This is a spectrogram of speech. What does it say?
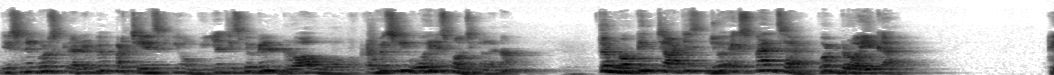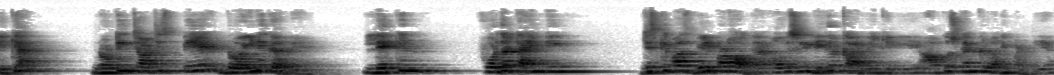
जिसने गुड्स क्रेडिट पे परचेज किए होंगे, या जिसपे बिल ड्रॉ हुआ होगा। ऑब्वियसली वो ही रिस्पॉन्सिबल है ना? तो नोटिंग चार्जेस जो एक्सपेंस है, वो ड्रॉई का है। ठीक है? नोटिंग चार्जेस पे ड्रॉई ने करने हैं। लेकिन फॉर द टाइम बिंग जिसके पास बिल पड़ा होता है ऑब्वियसली लीगल कार्रवाई के लिए आपको स्टैम्प करवानी पड़ती है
